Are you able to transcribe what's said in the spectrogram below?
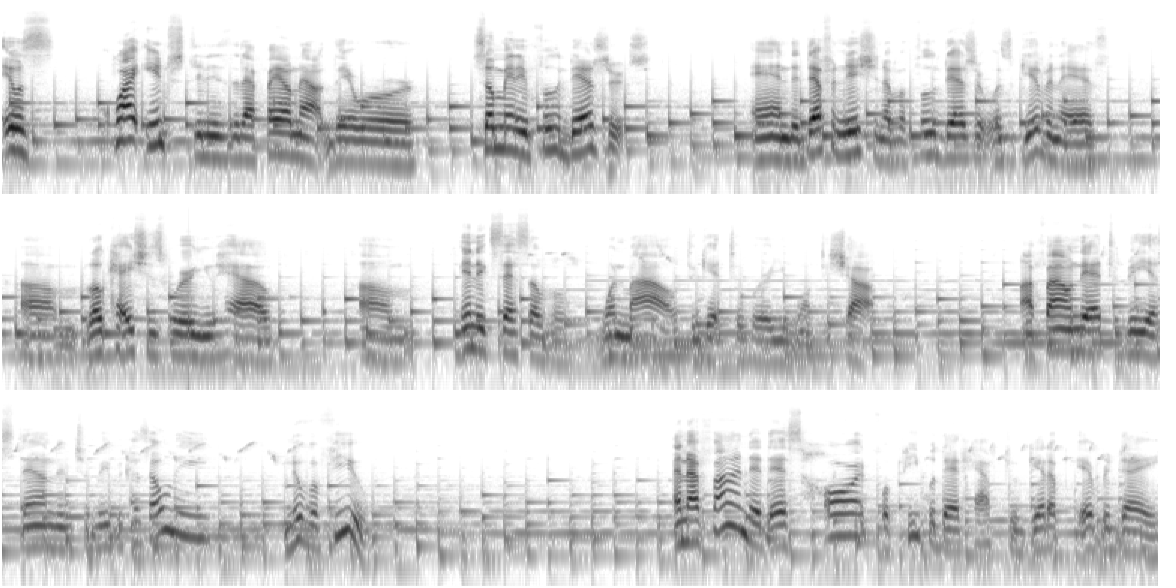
It was quite interesting is that I found out there were so many food deserts and the definition of a food desert was given as um, locations where you have um, in excess of one mile to get to where you want to shop. I found that to be astounding to me because I only knew a few. And I find that that's hard for people that have to get up every day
